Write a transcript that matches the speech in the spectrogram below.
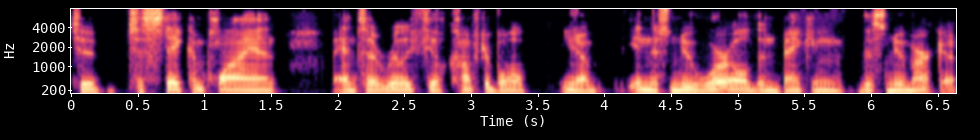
to to stay compliant and to really feel comfortable you know in this new world and banking this new market.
